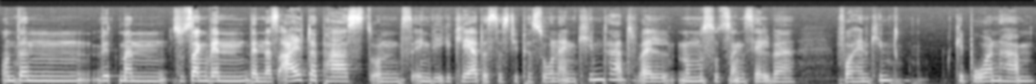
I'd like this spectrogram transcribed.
Und dann wird man sozusagen, wenn, wenn das Alter passt und irgendwie geklärt ist, dass die Person ein Kind hat, weil man muss sozusagen selber vorher ein Kind geboren haben.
